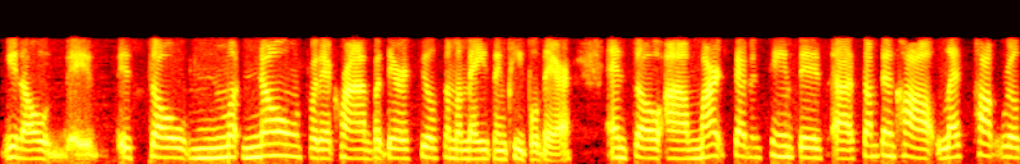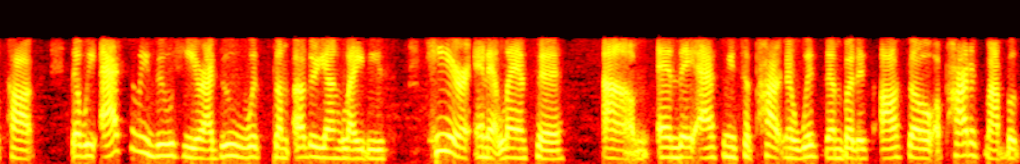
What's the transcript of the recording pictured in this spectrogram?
you know it, it's so m- known for their crime, but there are still some amazing people there. And so um, March 17th is uh, something called Let's Talk Real Talk that we actually do here. I do with some other young ladies here in Atlanta. Um, and they asked me to partner with them, but it's also a part of my book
